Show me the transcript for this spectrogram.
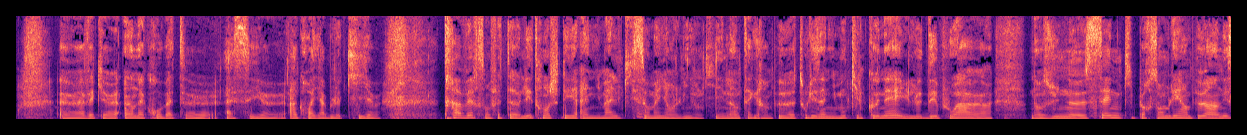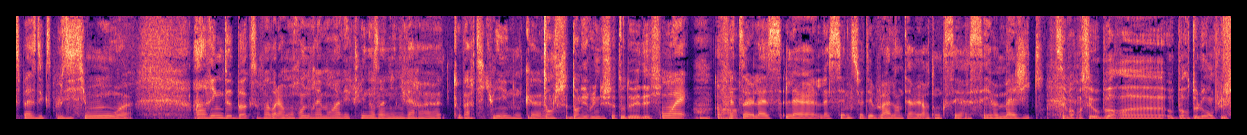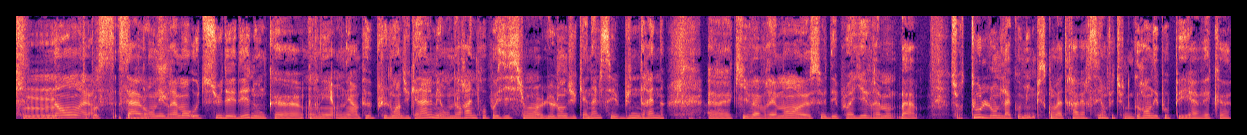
euh, avec euh, un acrobate euh, assez incroyable qui traverse en fait l'étrangeté animale qui sommeille en lui. Donc il intègre un peu tous les animaux qu'il connaît et il le déploie dans une scène qui peut ressembler un peu à un espace d'exposition un ring de boxe. Enfin voilà, on rentre vraiment avec lui dans un univers euh, tout particulier. Donc euh, dans, le dans les ruines du château de Hédé. Ouais, en wow. fait, euh, la, la, la scène se déploie à l'intérieur, donc c'est assez euh, magique. C'est vraiment, c'est au bord, euh, au bord de l'eau en plus. euh, non, alors pas- ça, Non. on est vraiment au-dessus d'Aidé, donc euh, on est on est un peu plus loin du canal, mais on aura une proposition euh, le long du canal, c'est Bundren, euh, qui va vraiment euh, se déployer vraiment bah, sur tout le long de la commune, puisqu'on va traverser en fait une grande épopée avec euh,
